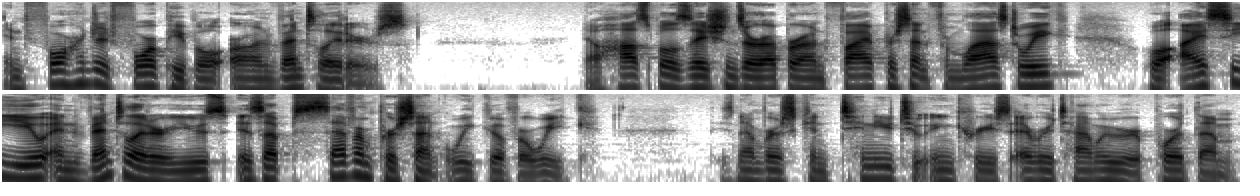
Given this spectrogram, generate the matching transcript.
and 404 people are on ventilators. Now, hospitalizations are up around 5% from last week, while ICU and ventilator use is up 7% week over week. These numbers continue to increase every time we report them.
